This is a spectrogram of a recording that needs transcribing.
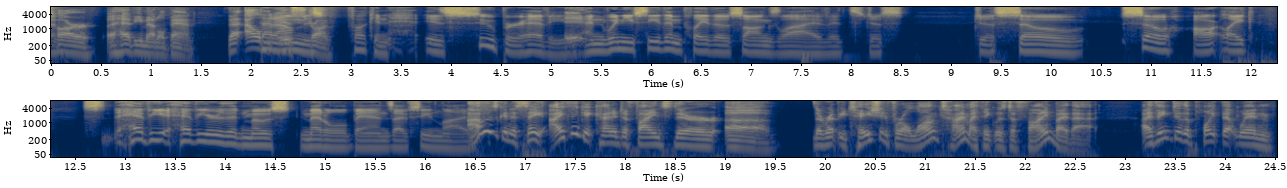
guitar a heavy metal band. That album, that album is strong. fucking is super heavy. And when you see them play those songs live it's just just so so hard like heavy heavier than most metal bands i've seen live I was gonna say, I think it kind of defines their uh their reputation for a long time. I think was defined by that. I think to the point that when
